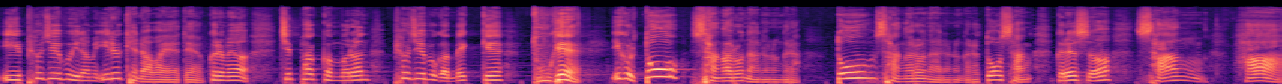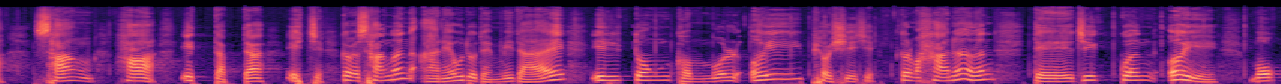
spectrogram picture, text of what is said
이 표제부이라면 이렇게 나와야 돼요. 그러면 집합 건물은 표제부가 몇 개? 두 개. 이걸 또 상하로 나누는 거라. 또 상하로 나누는 거라. 또 상. 그래서 상, 하, 상, 하 있답다 있지. 그러면 상은 안 해도 됩니다. 일동 건물의 표시지. 그럼 하는 대지권의 목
